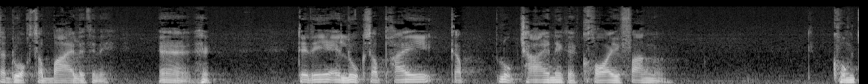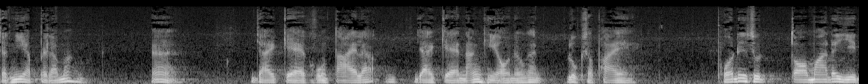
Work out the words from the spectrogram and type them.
สะดวกสบายเลยทีนี้ ทีนี้ไอ้ลูกสะพ้ายกับลูกชายเนี่ยก็คอยฟัง คงจะเงียบไปแล้วมั้งยายแก่คงตายแล้ว ยายแก่หนังเหี่ยวเหมือนกันลูกสะพ้ายผลที่สุดต่อมาได้ยิน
